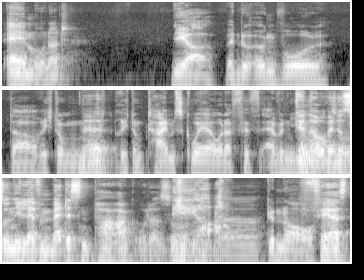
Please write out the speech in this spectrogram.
äh, im Monat. Ja, wenn du irgendwo da Richtung, Ne. Richtung Times Square oder Fifth Avenue. Genau, wenn du so einen Eleven Madison Park oder so Ja, äh, genau. fährst,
